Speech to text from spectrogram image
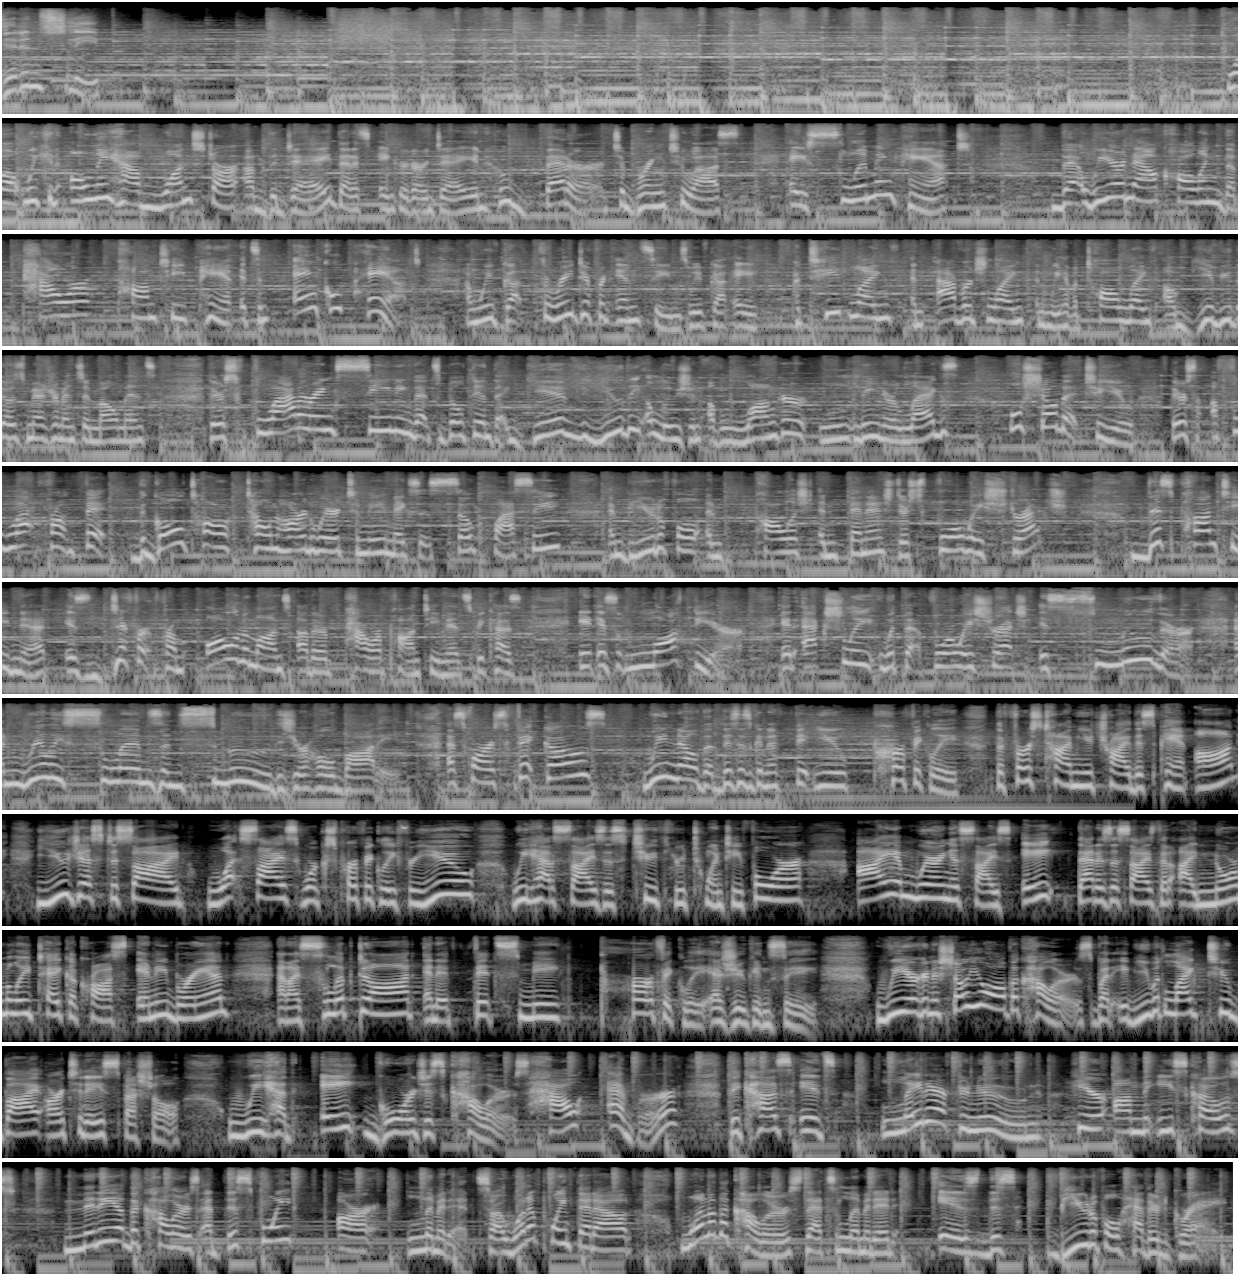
didn't sleep, Well, we can only have one star of the day that has anchored our day, and who better to bring to us a slimming pant that we are now calling the Power Ponte Pant. It's an ankle pant and we've got three different inseams. We've got a petite length, an average length, and we have a tall length. I'll give you those measurements in moments. There's flattering seaming that's built in that give you the illusion of longer, leaner legs. We'll show that to you. There's a flat front fit. The gold tone hardware to me makes it so classy and beautiful and polished and finished. There's four-way stretch. This Ponte knit is different from all of Iman's other Power Ponte knits because it is loftier. It actually, with that four-way stretch, is smoother and really slims and smooths your whole body. As far as fit goes, we know that this is gonna fit you perfectly. The first time you try this pant on, you just decide what size works perfectly for you. We have sizes two through 24. I am wearing a size eight. That is a size that I normally take across any brand. And I slipped it on and it fits me perfectly, as you can see. We are gonna show you all the colors, but if you would like to buy our today's special, we have eight gorgeous colors. However, because it's late afternoon here on the East Coast, many of the colors at this point are limited. So I wanna point that out. One of the colors that's limited is this beautiful heathered gray.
